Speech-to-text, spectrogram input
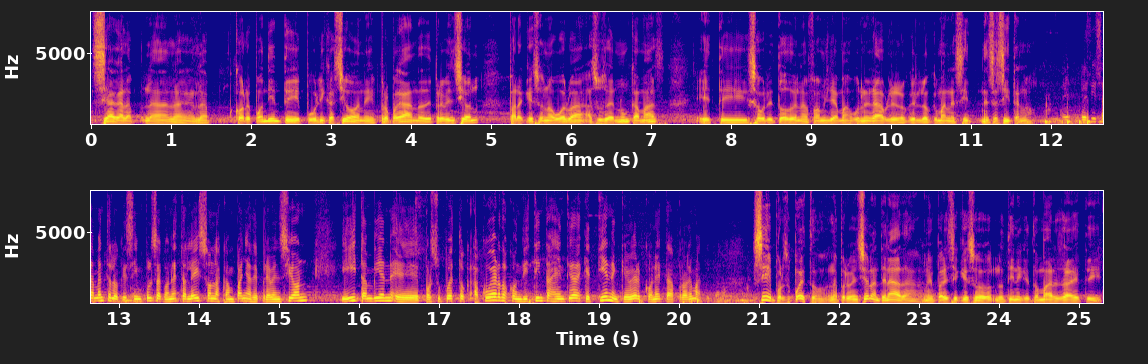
se haga la, correspondiente publicación, propaganda de prevención para que eso no vuelva a suceder nunca más, este, sobre todo en la familia más vulnerable, lo que, lo que más necesitan. ¿no? Eh, precisamente lo que se impulsa con esta ley son las campañas de prevención y también, eh, por supuesto, acuerdos con distintas entidades que tienen que ver con esta problemática. ¿no? Sí, por supuesto, la prevención ante nada, me parece que eso lo tiene que tomar ya este,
